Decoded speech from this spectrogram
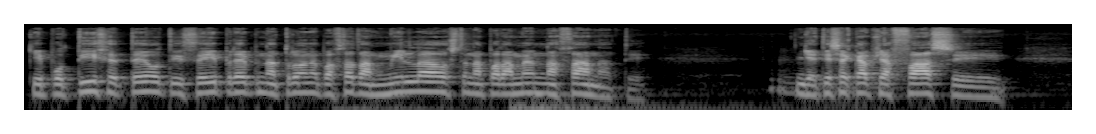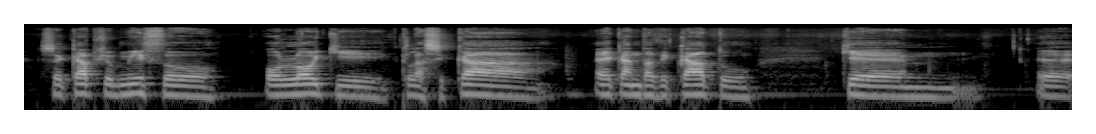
και υποτίθεται ότι οι θεοί πρέπει να τρώνε από αυτά τα μήλα ώστε να παραμένουν αθάνατοι. Γιατί σε κάποια φάση, σε κάποιο μύθο, ο Λόκι κλασικά έκανε τα δικά του και ε,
